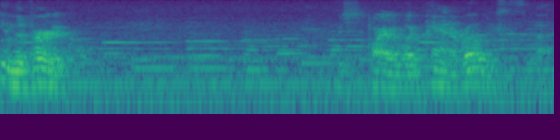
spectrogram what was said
in the vertical, which is part of what panaerobics is about.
